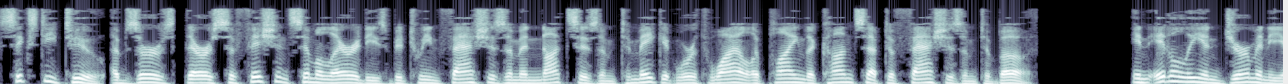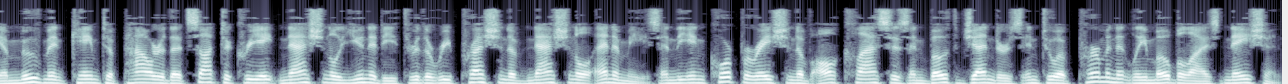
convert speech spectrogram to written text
62 observes, there are sufficient similarities between fascism and Nazism to make it worthwhile applying the concept of fascism to both. In Italy and Germany a movement came to power that sought to create national unity through the repression of national enemies and the incorporation of all classes and both genders into a permanently mobilized nation.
